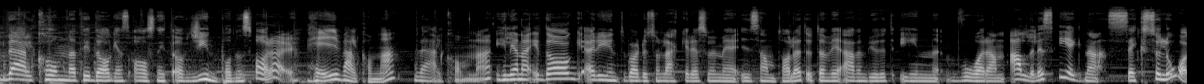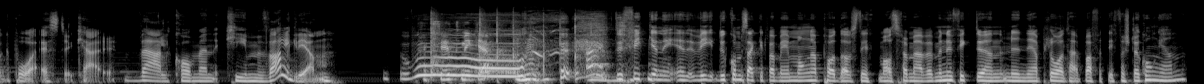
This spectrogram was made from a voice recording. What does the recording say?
Välkomna till dagens avsnitt av Gynpodden svarar. Hej, välkomna! Välkomna. Helena, idag är det ju inte bara du som läkare som är med i samtalet, utan vi har även bjudit in våran alldeles egna sexolog på Esther Care. Välkommen Kim Wallgren. Tack så jättemycket. Du, fick en, eh, du kommer säkert vara med i många poddavsnitt med oss framöver, men nu fick du en mini-applåd här bara för att det är första gången.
